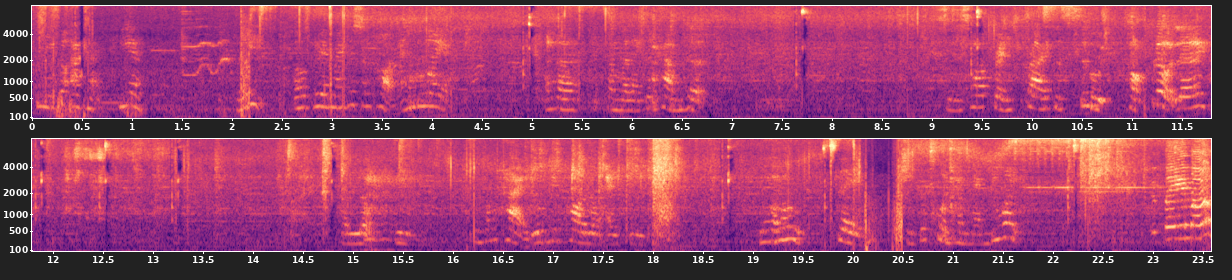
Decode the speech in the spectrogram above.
ทีนี้ก็อาหารเที่ยงเฮ้ยโอเคไหมที่ฉันขอนั่งด้วยอะเออทำอะไรก็ทำเถอะ ฉันชอบเฟรนช์ฟรายสุดๆ ของโปรดเลยตลกจริงฉันต้องถ่ายรูปให้พอลงไอจีก่อนว้าวเจ๋งฉันก็ควรทำงานด้วย จะตีมึง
